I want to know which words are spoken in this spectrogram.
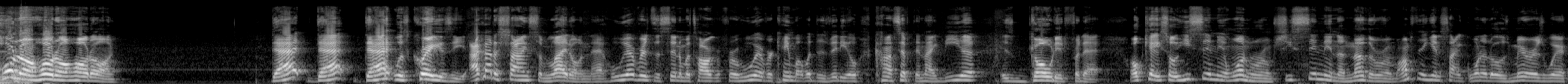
Hold on, hold on, hold on. That, that, that was crazy. I gotta shine some light on that. Whoever is the cinematographer, whoever came up with this video concept and idea is goaded for that. Okay, so he's sitting in one room, she's sitting in another room. I'm thinking it's like one of those mirrors where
